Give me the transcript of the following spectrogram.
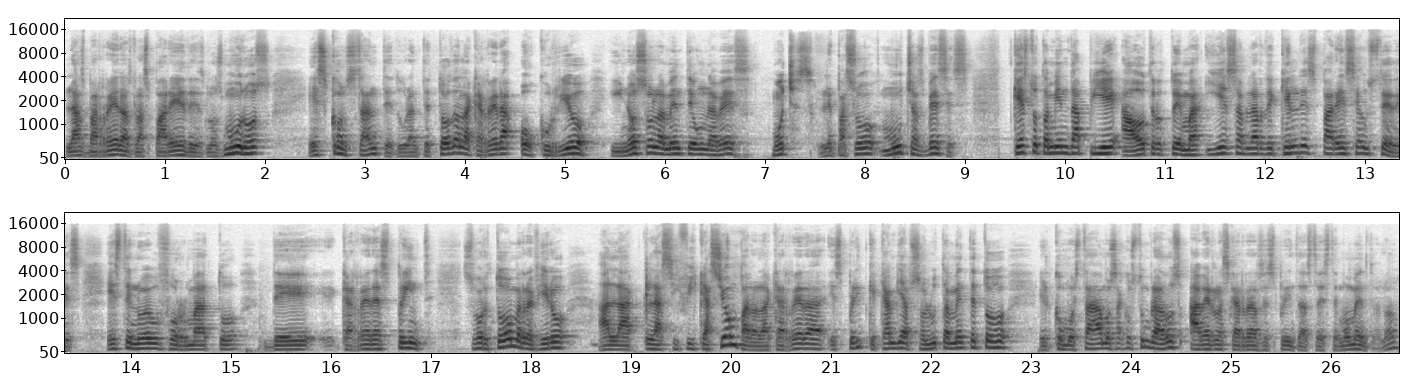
las barreras, las paredes, los muros, es constante. Durante toda la carrera ocurrió y no solamente una vez. Muchas. Le pasó muchas veces. Que esto también da pie a otro tema y es hablar de qué les parece a ustedes este nuevo formato de carrera sprint. Sobre todo me refiero a la clasificación para la carrera sprint que cambia absolutamente todo el como estábamos acostumbrados a ver las carreras sprint hasta este momento, ¿no?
